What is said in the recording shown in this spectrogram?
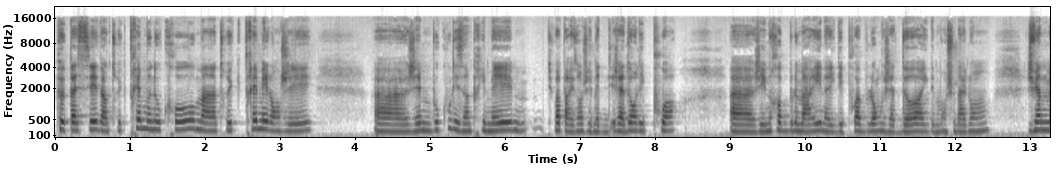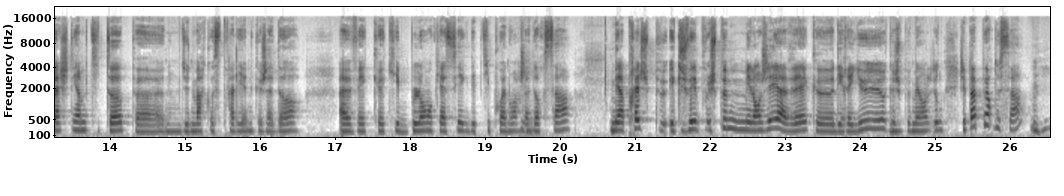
peux passer d'un truc très monochrome à un truc très mélangé. Euh, J'aime beaucoup les imprimer. Tu vois, par exemple, j'adore les pois. Euh, j'ai une robe bleu marine avec des pois blancs que j'adore, avec des manches ballons. Je viens de m'acheter un petit top euh, d'une marque australienne que j'adore, avec euh, qui est blanc cassé avec des petits pois noirs. J'adore ça. Mais après, je peux et que je vais, je peux me mélanger avec des rayures, que je peux mélanger. Donc, j'ai pas peur de ça. Mhm.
